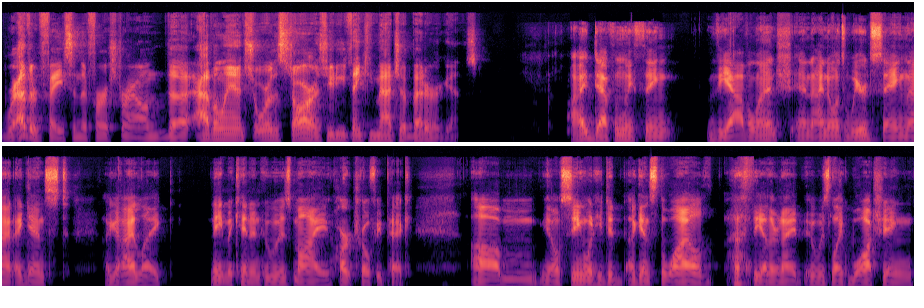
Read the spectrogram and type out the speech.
rather face in the first round, the Avalanche or the Stars? Who do you think you match up better against? I definitely think the Avalanche, and I know it's weird saying that against a guy like Nate MacKinnon, who is my Hart Trophy pick. Um, you know, seeing what he did against the Wild the other night, it was like watching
